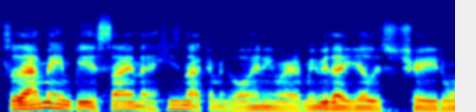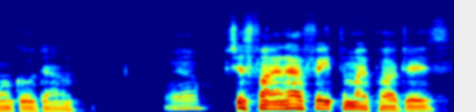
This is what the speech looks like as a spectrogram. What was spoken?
So that may be a sign that he's not going to go anywhere. Maybe that Yelich trade won't go down. Yeah. Which is fine. I have faith in my padres.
